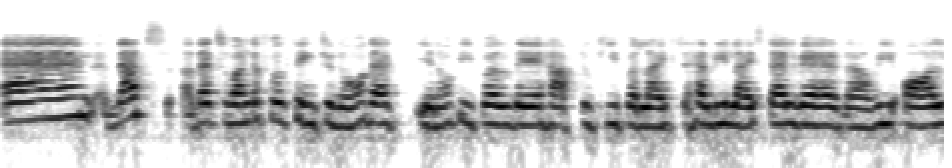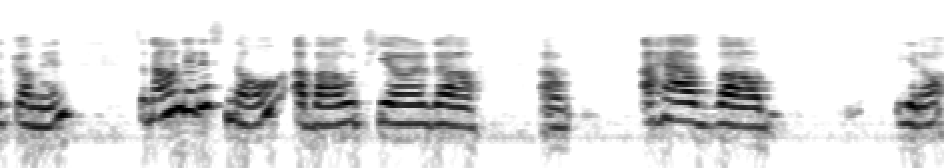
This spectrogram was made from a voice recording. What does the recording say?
and that's that's a wonderful thing to know that you know people they have to keep a life healthy lifestyle where uh, we all come in. So now let us know about your uh, uh, i have uh, you know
